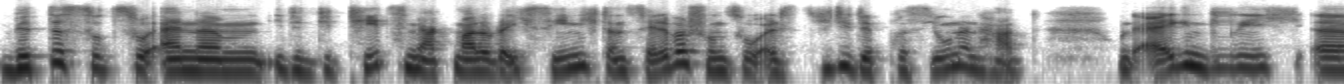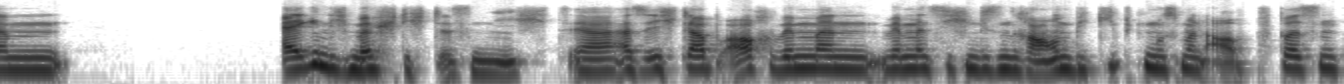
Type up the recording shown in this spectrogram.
wird das so zu einem Identitätsmerkmal oder ich sehe mich dann selber schon so als die, die Depressionen hat. Und eigentlich ähm, eigentlich möchte ich das nicht. Ja, also ich glaube auch, wenn man, wenn man sich in diesen Raum begibt, muss man aufpassen.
